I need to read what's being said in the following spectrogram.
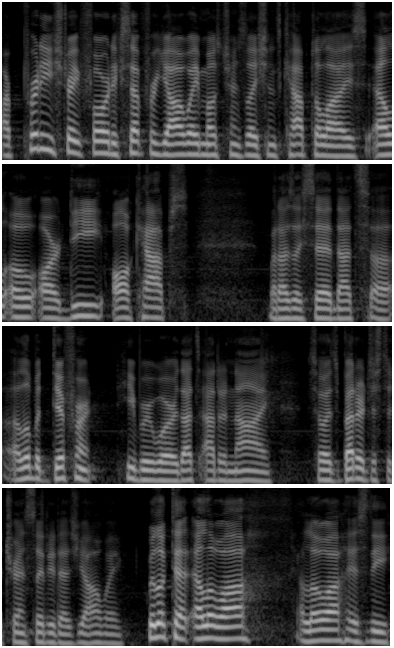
are pretty straightforward, except for Yahweh. Most translations capitalize L O R D, all caps. But as I said, that's a, a little bit different Hebrew word. That's Adonai. So it's better just to translate it as Yahweh. We looked at Eloah. Eloah is the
